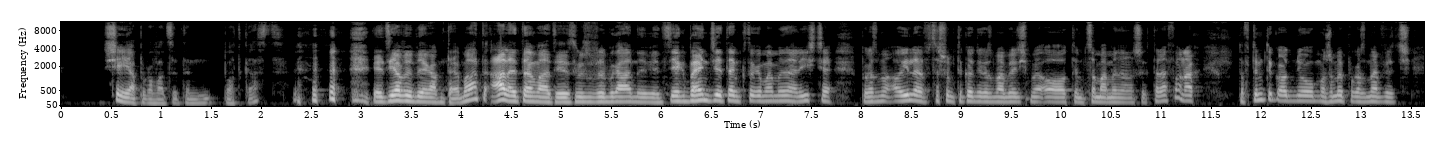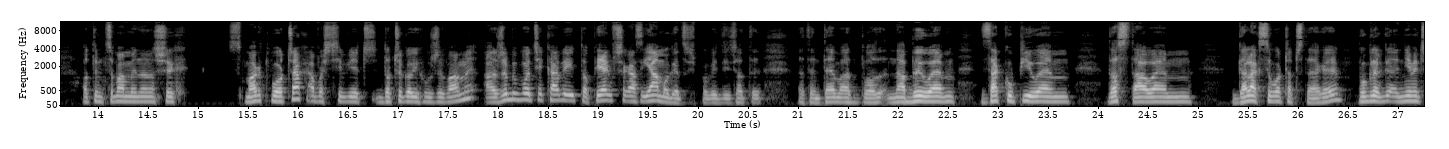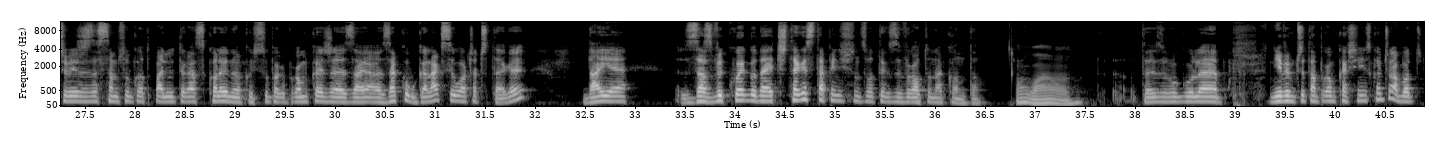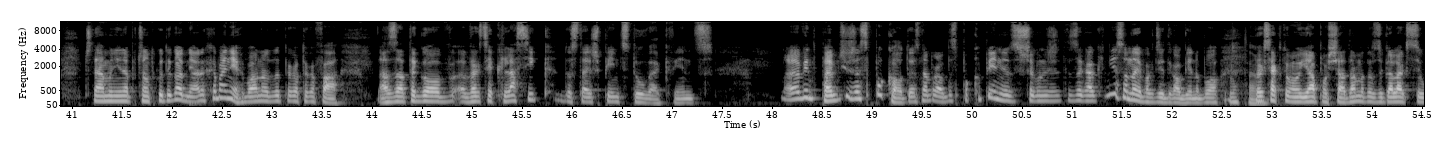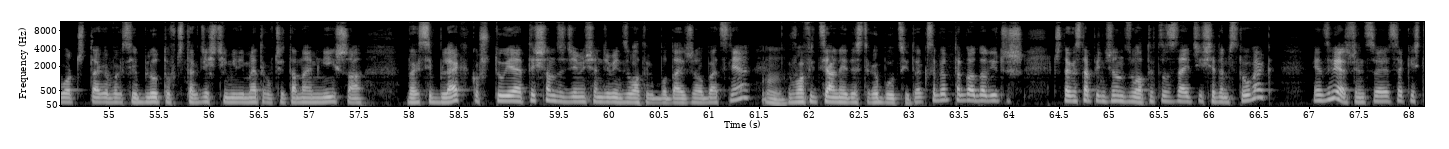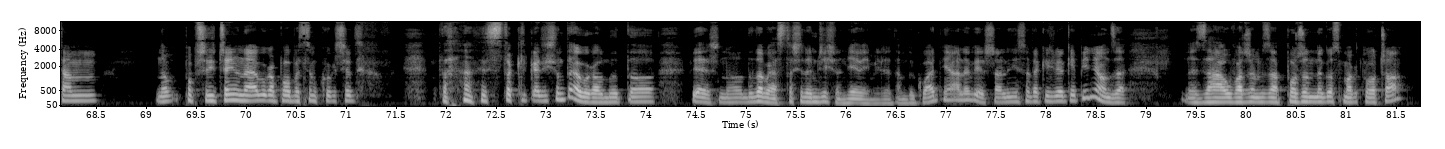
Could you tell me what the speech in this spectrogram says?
dzisiaj ja prowadzę ten podcast, więc ja wybieram temat, ale temat jest już wybrany, więc niech będzie ten, który mamy na liście. Porozma o ile w zeszłym tygodniu rozmawialiśmy o tym, co mamy na naszych telefonach, to w tym tygodniu możemy porozmawiać o tym, co mamy na naszych smartwatchach, a właściwie do czego ich używamy. A żeby było ciekawiej, to pierwszy raz ja mogę coś powiedzieć o ty, na ten temat, bo nabyłem, zakupiłem, dostałem Galaxy Watcha 4. W ogóle nie wiem, czy wiesz, że Samsung odpalił teraz kolejną jakąś super promkę, że za zakup Galaxy Watcha 4 daje za zwykłego daje 450 zł zwrotu na konto. O oh, wow. To jest w ogóle. Nie wiem, czy ta promka się nie skończyła, bo czytałem o niej na początku tygodnia, ale chyba nie, chyba ona dopiero trwa. A za tego wersję Classic dostajesz 5 stówek, więc no, więc powiem Ci, że spoko, to jest naprawdę spoko pieniądz, szczególnie, że te zegarki nie są najbardziej drogie, no bo no tak. wersja, którą ja posiadam, to jest Galaxy Watch 4 wersji Bluetooth 40 mm, czyli ta najmniejsza wersji Black, kosztuje 1099 zł bodajże obecnie mm. w oficjalnej dystrybucji. To jak sobie od tego doliczysz 450 zł, to zostaje Ci 7 stówek, więc wiesz, więc to jest jakieś tam, no po przeliczeniu na euro po obecnym kursie to jest sto kilkadziesiąt euro, no to wiesz, no, no dobra, 170, nie wiem ile tam dokładnie, ale wiesz, ale nie są to jakieś wielkie pieniądze. Za, uważam, za porządnego smartwatcha.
